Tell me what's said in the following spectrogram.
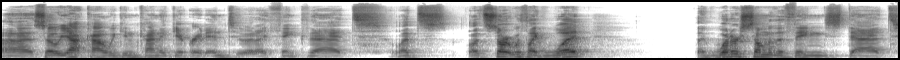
Uh, so yeah, Kyle, we can kind of get right into it. I think that let's let's start with like what like what are some of the things that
